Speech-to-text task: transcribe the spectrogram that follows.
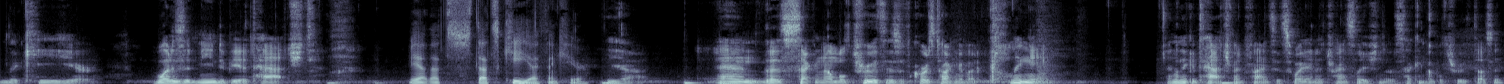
the key here. What does it mean to be attached? yeah. That's that's key, I think here. Yeah. And the second noble truth is, of course, talking about clinging. I don't think attachment finds its way in a translation of the second noble truth, does it?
